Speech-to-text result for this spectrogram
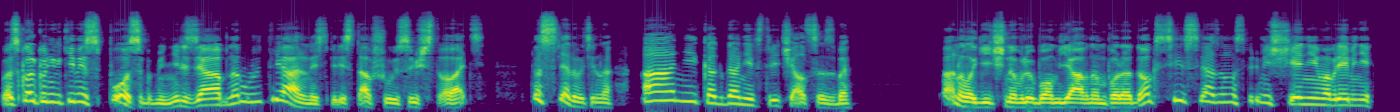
Поскольку никакими способами нельзя обнаружить реальность, переставшую существовать, то, следовательно, А никогда не встречался с Б. Аналогично в любом явном парадоксе, связанном с перемещением во времени,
